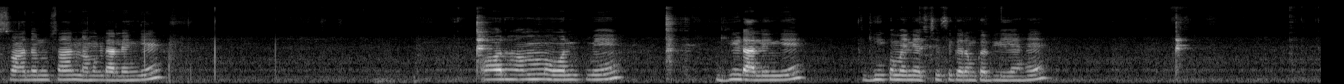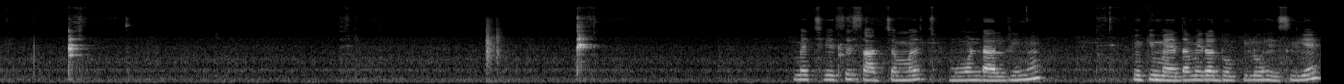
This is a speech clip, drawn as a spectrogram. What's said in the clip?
स्वाद अनुसार नमक डालेंगे। और हम ओवन में घी डालेंगे। घी को मैंने अच्छे से गर्म कर लिया है। मैं छः से सात चम्मच मोवन डाल रही हूँ, क्योंकि मैदा मेरा दो किलो है इसलिए।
